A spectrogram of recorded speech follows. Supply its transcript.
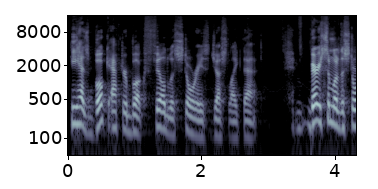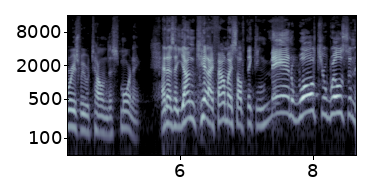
He has book after book filled with stories just like that. Very similar to the stories we were telling this morning. And as a young kid, I found myself thinking, man, Walter Wilson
